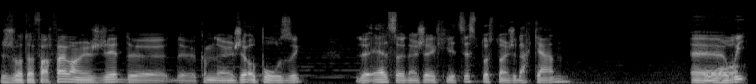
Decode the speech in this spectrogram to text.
je vais te faire faire un jet de, de comme un jet opposé. Le L, c'est un jet d'athlétisme, toi, c'est un jet d'arcane. Euh, oui,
